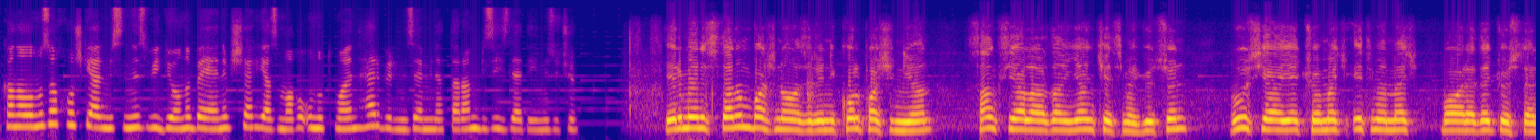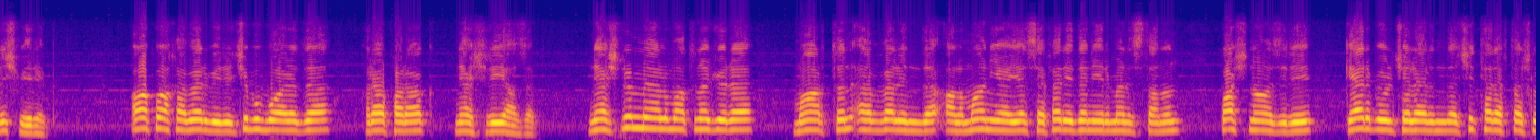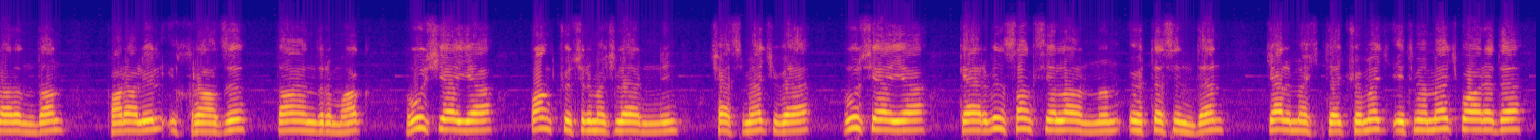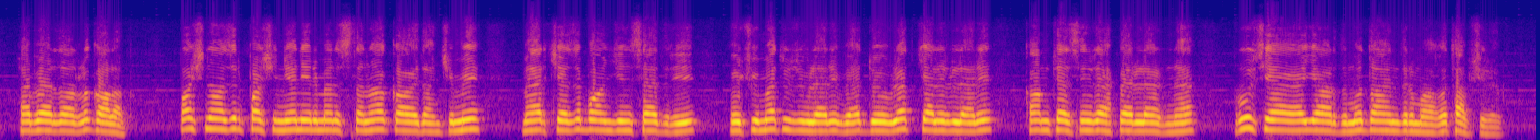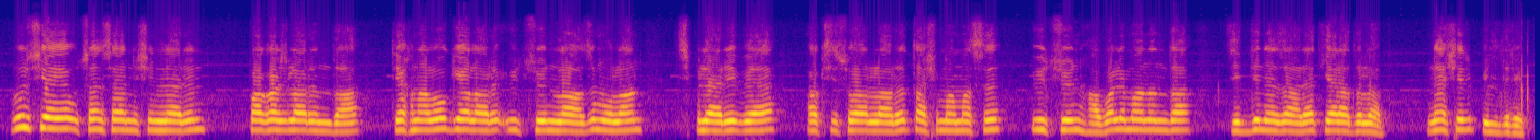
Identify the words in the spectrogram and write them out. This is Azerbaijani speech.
Kanalımıza xoş gəlmisiniz. Videonu bəyənib şərh yazmağı unutmayın. Hər birinizə minnətdaram bizi izlədiyiniz üçün. Ermənistanın baş naziri Nikol Paşinyan sanksiyalardan yan keçmək üçün Rusiyaya kömək etməmək barədə göstəriş verib. APA xəbər verir ki, bu barədə Hraparak nəşri yazıb. Nəşrin məlumatına görə martın əvvəlində Almaniyaya səfər edən Ermənistanın baş naziri Qərb ölkələrindəki tərəfdaşlarından paralel ixracı dayandırmaq, Rusiyaya bank köçürməklərinin kəsmək və Rusiyaya Qərbin sanksiyalarının öhdəsindən gəlməkdə kömək etməmək barədə xəbərdarlıq alıb. Baş nazir Paşinyan Ermənistana qayıdan kimi Mərkəzi Bankın sədri, hökumət üzvləri və Dövlət Gəlirləri Komitəsinin rəhbərlərinə Rusiyaya yardımı dayandırmağı tapşırıb. Rusiyaya uçan sərnişinlərin bagajlarında texnologiyaları üçün lazım olan çipləri və aksesuarları daşımaması üçün hava limanında ciddi nəzarət yaradılıb, nəşr bildirib.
